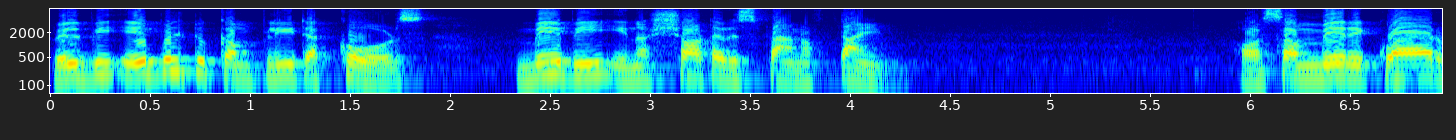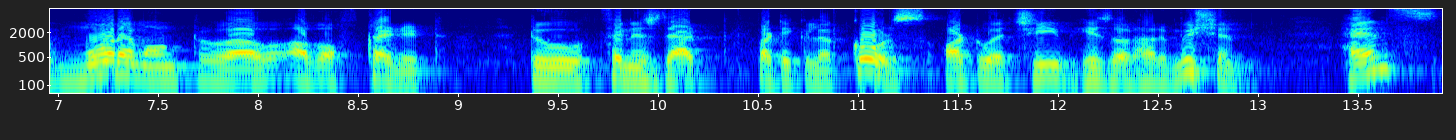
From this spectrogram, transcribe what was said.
will be able to complete a course maybe in a shorter span of time or some may require more amount uh, of credit to finish that particular course or to achieve his or her mission. Hence,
